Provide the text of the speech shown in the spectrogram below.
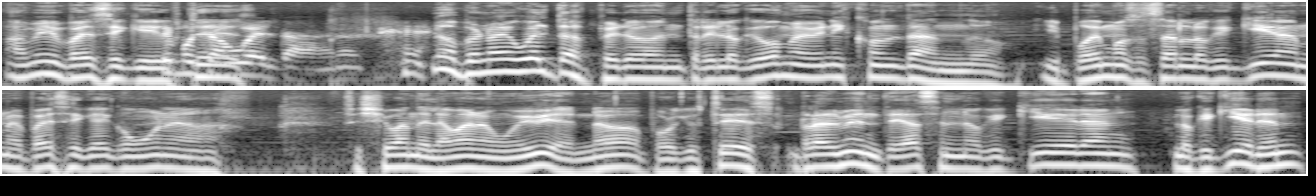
A mí me parece que Hay ustedes... mucha vuelta. ¿no? No, pero no hay vueltas, pero entre lo que vos me venís contando y podemos hacer lo que quieran, me parece que hay como una... Se llevan de la mano muy bien, ¿no? Porque ustedes realmente hacen lo que quieran, lo que quieren,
